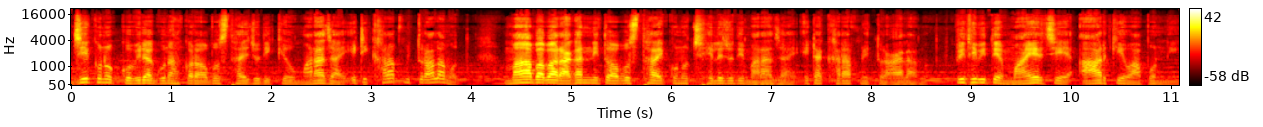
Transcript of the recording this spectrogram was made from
যে কোনো কবিরা গুনাহ করা অবস্থায় যদি কেউ মারা যায়, এটি খারাপ মৃত্যুর আলামত। মা বাবা রাগান্বিত অবস্থায় কোনো ছেলে যদি মারা যায়, এটা খারাপ মৃত্যুর আলামত। পৃথিবীতে মায়ের চেয়ে আর কেউ আপন নেই।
